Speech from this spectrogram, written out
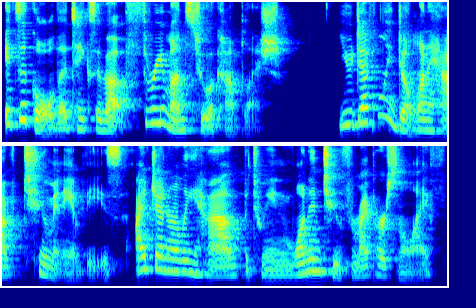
It's a goal that takes about three months to accomplish. You definitely don't want to have too many of these. I generally have between one and two for my personal life.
